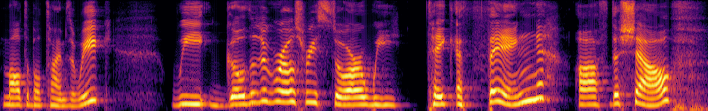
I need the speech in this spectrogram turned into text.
multiple times a week. We go to the grocery store, we take a thing off the shelf,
